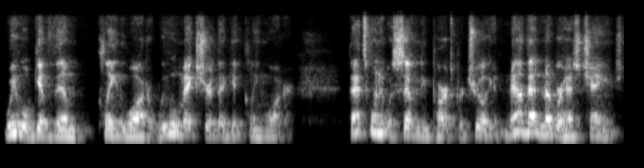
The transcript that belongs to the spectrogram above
we will give them clean water. We will make sure they get clean water. That's when it was 70 parts per trillion. Now that number has changed.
